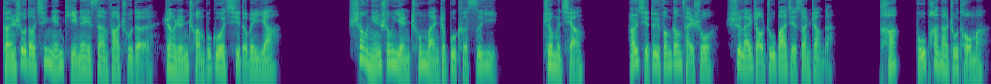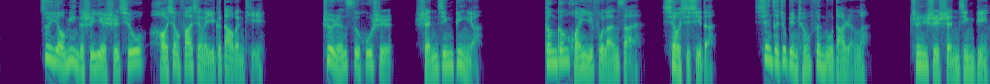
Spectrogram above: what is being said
感受到青年体内散发出的让人喘不过气的威压，少年双眼充满着不可思议。这么强，而且对方刚才说是来找猪八戒算账的，他不怕那猪头吗？最要命的是叶时秋好像发现了一个大问题，这人似乎是神经病呀！刚刚还一副懒散，笑嘻嘻的，现在就变成愤怒达人了。真是神经病，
